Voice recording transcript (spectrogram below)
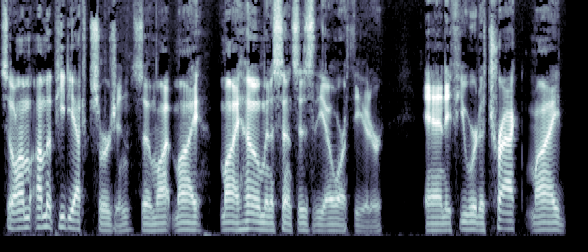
So I'm I'm a pediatric surgeon, so my my my home in a sense is the OR theater. And if you were to track my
